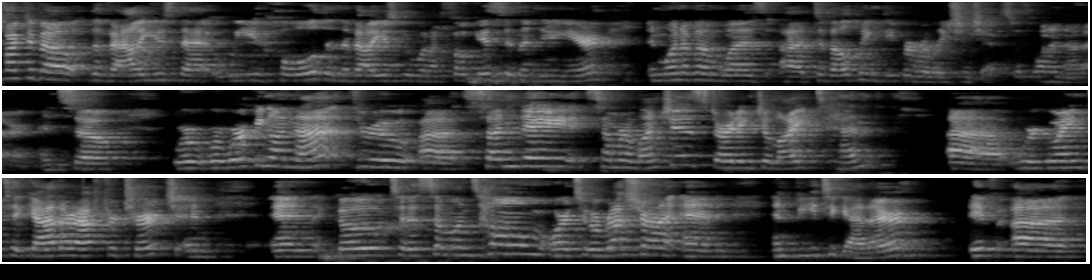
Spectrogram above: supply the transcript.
talked about the values that we hold and the values we want to focus in the new year. And one of them was uh, developing deeper relationships with one another. And so we're, we're working on that through uh, Sunday summer lunches starting July 10th. Uh, we're going to gather after church and and go to someone's home or to a restaurant and and be together. If uh,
